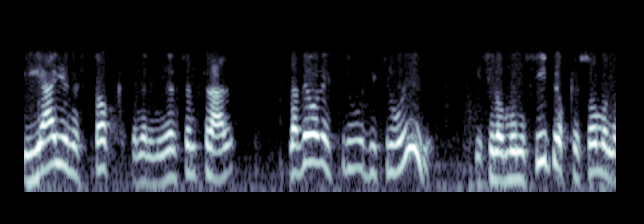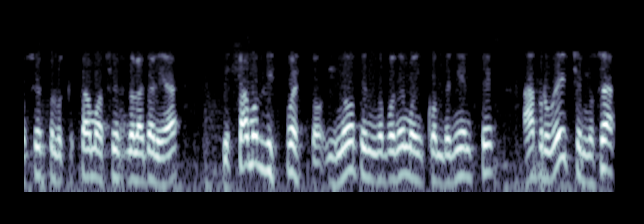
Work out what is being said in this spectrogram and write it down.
y hay en stock en el nivel central, las debo distribuir. Y si los municipios que somos, ¿no es cierto?, los que estamos haciendo la tarea, estamos dispuestos y no, no ponemos inconveniente, aprovechen. O sea,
